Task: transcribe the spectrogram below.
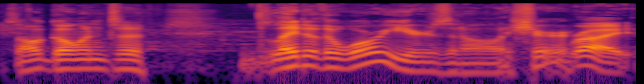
It's all going to Later the war years and all, sure. Right.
